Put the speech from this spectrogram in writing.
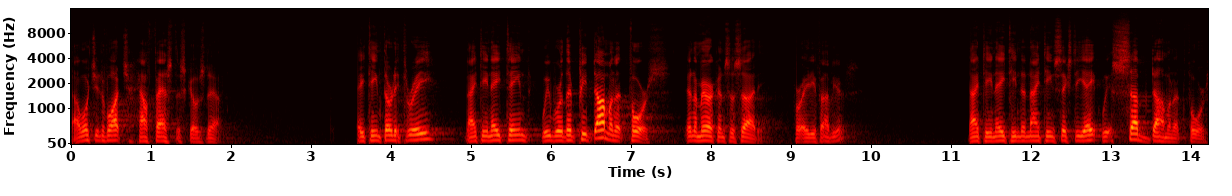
I want you to watch how fast this goes down. 1833, 1918, we were the predominant force in American society for 85 years. 1918 to 1968, we subdominant force.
